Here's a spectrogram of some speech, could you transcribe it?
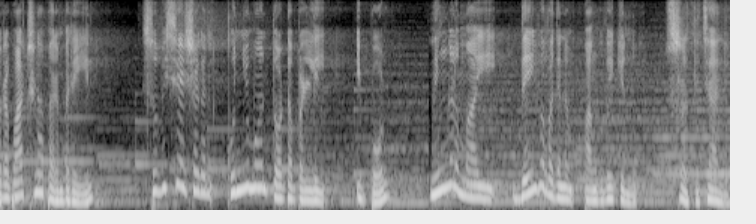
പ്രഭാഷണ പരമ്പരയിൽ സുവിശേഷകൻ കുഞ്ഞുമോൻ തോട്ടപ്പള്ളി ഇപ്പോൾ നിങ്ങളുമായി ദൈവവചനം പങ്കുവയ്ക്കുന്നു. ശ്രദ്ധിച്ചാലും?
